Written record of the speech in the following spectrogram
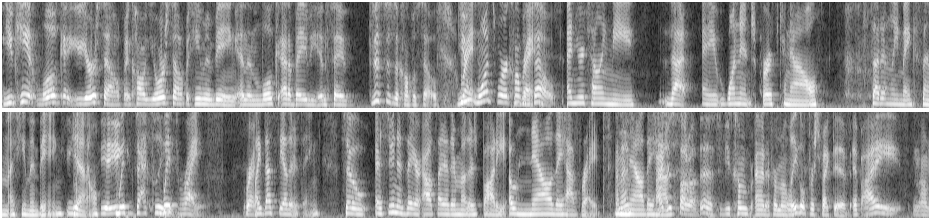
you can't look at yourself and call yourself a human being and then look at a baby and say this is a clump of cells. You Right. once were a clump of cells. And you're telling me that a one inch birth canal suddenly makes them a human being. Yeah. now. Yeah, with, exactly. With rights. Right. Like that's the other thing. So as soon as they are outside of their mother's body, oh now they have rights. And I- now they have I just thought about this. If you come at it from a legal perspective, if I, no, I'm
